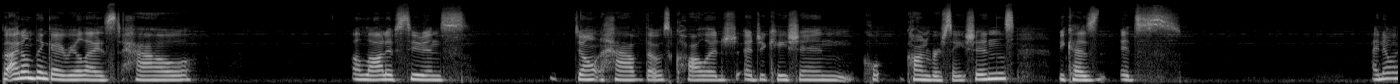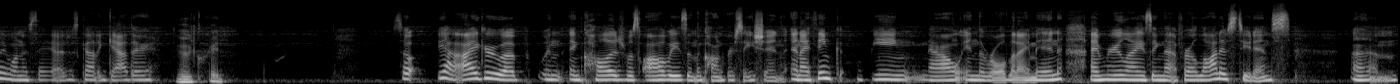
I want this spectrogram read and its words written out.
But I don't think I realized how a lot of students don't have those college education co- conversations because it's I know what I want to say. I just got to gather. It was great. So yeah, I grew up when in college was always in the conversation, and I think being now in the role that I'm in, I'm realizing that for a lot of students, um,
